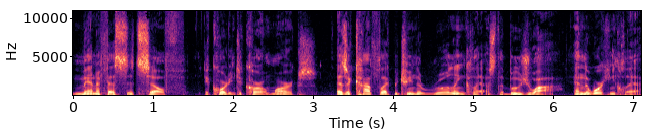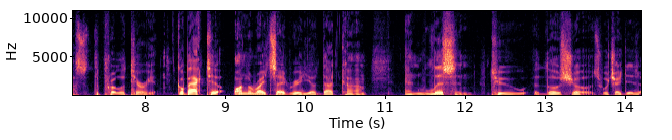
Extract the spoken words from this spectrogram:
manifests itself, according to Karl Marx, as a conflict between the ruling class, the bourgeois, and the working class, the proletariat. Go back to ontherightsideradio.com and listen to those shows, which I did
